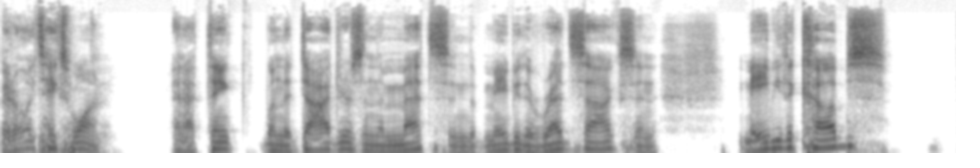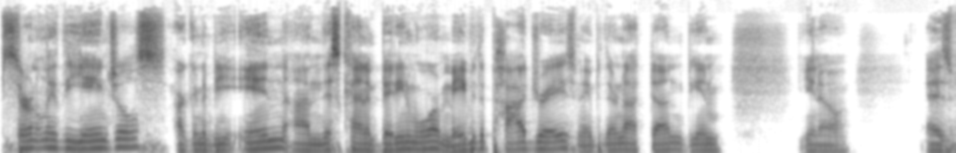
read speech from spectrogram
it only takes one. And I think when the Dodgers and the Mets and the, maybe the Red Sox and maybe the Cubs, certainly the Angels are going to be in on this kind of bidding war. Maybe the Padres, maybe they're not done being, you know, as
